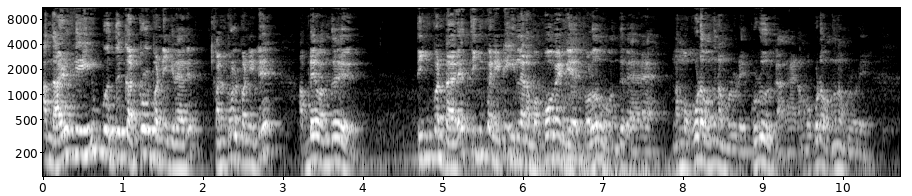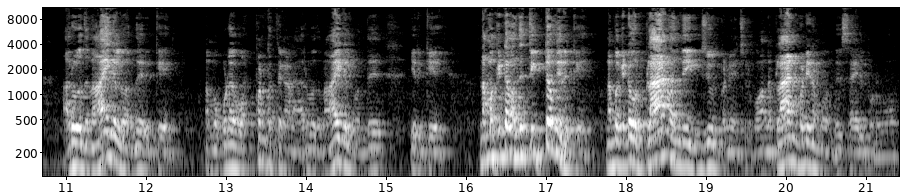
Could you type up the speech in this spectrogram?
அந்த அழுகையும் வந்து கண்ட்ரோல் பண்ணிக்கிறாரு. கண்ட்ரோல் பண்ணிட்டு அப்படியே வந்து திங்க் பண்றாரு. திங்க் பண்ணிட்டு இல்லை நம்ம போக வேண்டிய தொலைவு வந்து வேற. நம்ம கூட வந்து நம்மளுடைய குழு இருக்காங்க. நம்ம கூட வந்து நம்மளுடைய அறுபது நாய்கள் வந்து இருக்கு. நம்ம கூட ஒர்க் பண்றதுக்கான அறுபது நாய்கள் வந்து இருக்கு. நம்ம கிட்ட வந்து திட்டம் இருக்கு. நம்ம கிட்ட ஒரு பிளான் வந்து எக்ஸிக்யூட் பண்ணி வச்சிருக்கோம் அந்த பிளான் படி நம்ம வந்து செயல்படுவோம்.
